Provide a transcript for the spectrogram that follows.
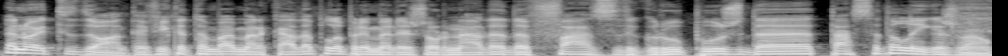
A noite de ontem fica também marcada pela primeira jornada da fase de grupos da Taça da Liga, João.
